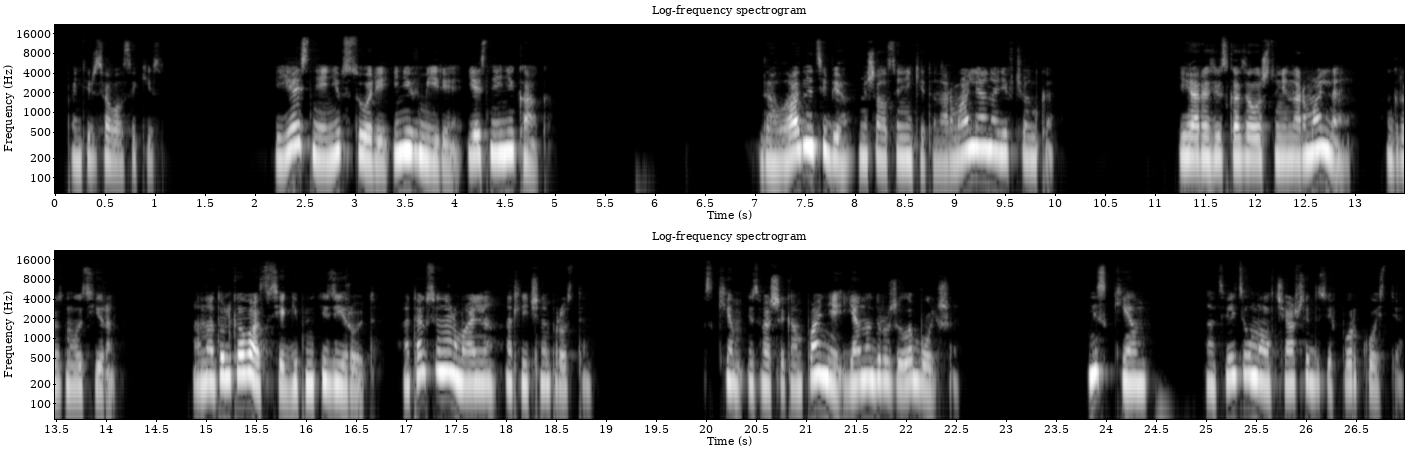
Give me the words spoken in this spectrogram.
– поинтересовался Кис. Я с ней не в ссоре и не в мире. Я с ней никак. Да ладно тебе, вмешался Никита. Нормальная она девчонка. Я разве сказала, что ненормальная? Огрызнулась Ира. Она только вас всех гипнотизирует. А так все нормально. Отлично просто. С кем из вашей компании я надружила больше? Ни с кем, ответил молчавший до сих пор Костя.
